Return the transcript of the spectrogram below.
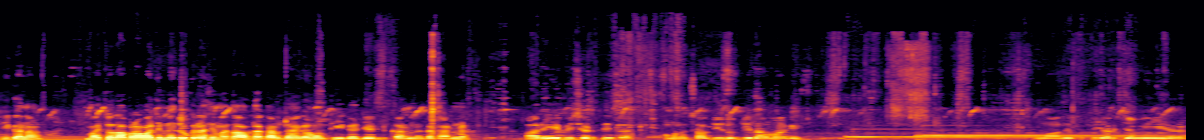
ਠੀਕ ਹੈ ਨਾ? ਮੈਂ ਇੱਥੋਂ ਦਾ ਭਰਾਵਾ ਜਿੰਨੇ ਜੋਗਰਾ ਸੀ, ਮੈਂ ਤਾਂ ਆਪਦਾ ਕਰਦਾ ਹੈਗਾ। ਹੁਣ ਠੀਕ ਹੈ, ਜੇ ਕਰਨਾ ਤਾਂ ਕਰਨ। ਆ ਰੇ ਵੀ ਸਿੱਟਤੇ ਤਾਂ ਹੁਣ ਸਬਜ਼ੀ ਸੁਬਜੀ ਲਾਵਾਂਗੇ। ਮਾਂ ਦੇ ਪੁੱਤ ਯਾਰ, ਜਮੀ ਯਾਰ।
